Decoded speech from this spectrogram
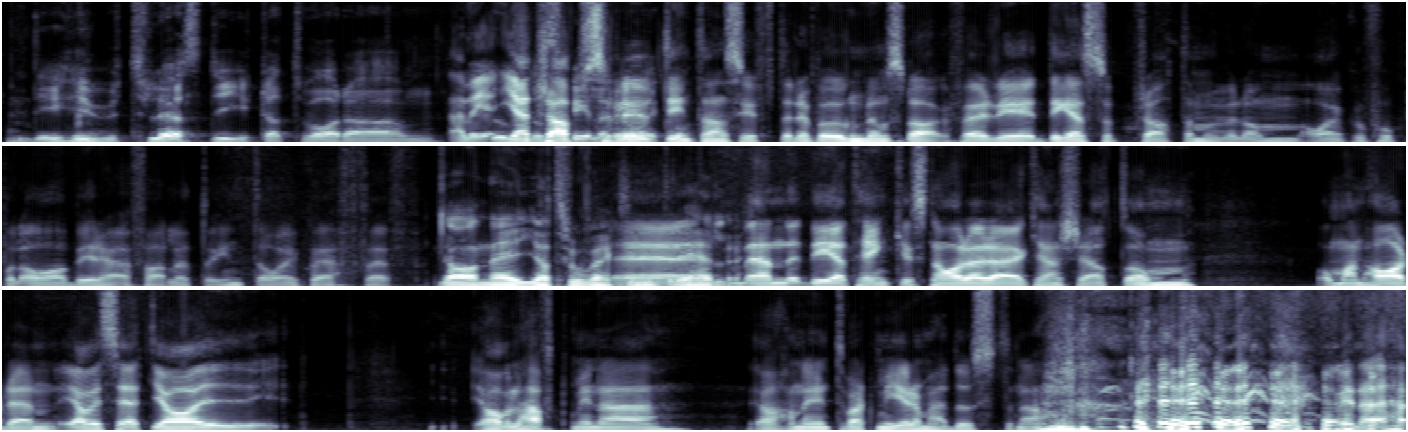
Det är hutlöst dyrt att vara Nej, men jag, tror absolut inte han syftade på ungdomslag. För det, dels så pratar man väl om AIK Fotboll AB i det här fallet och inte AIK FF. Ja nej, jag tror verkligen inte det Eh, heller. Men det jag tänker snarare är kanske att om, om man har den, jag vill säga att jag, jag har väl haft mina, ja han har ju inte varit med i de här dusterna. mina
